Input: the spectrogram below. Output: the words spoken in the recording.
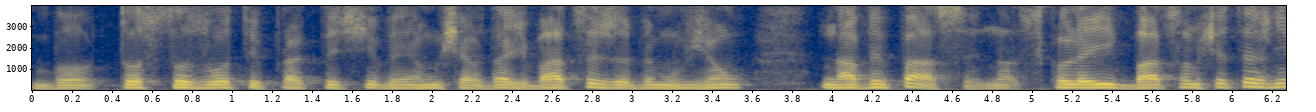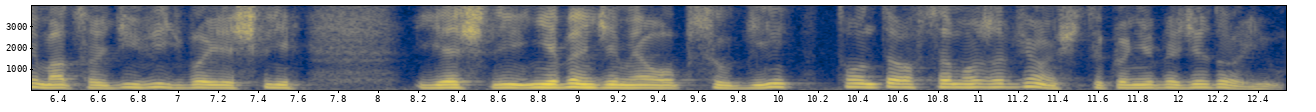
bo to 100 zł praktycznie by musiał dać bacy, żeby mu wziął na wypasy. No, z kolei bacom się też nie ma co dziwić, bo jeśli, jeśli nie będzie miał obsługi, to on te owce może wziąć, tylko nie będzie doił.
